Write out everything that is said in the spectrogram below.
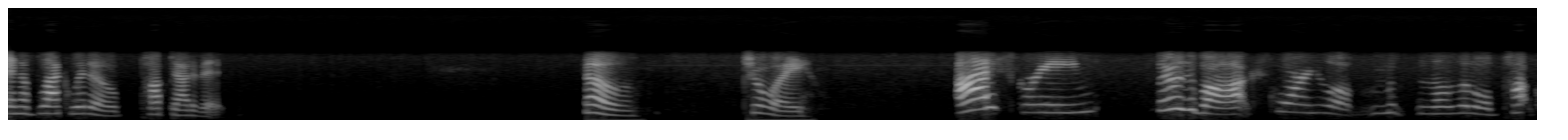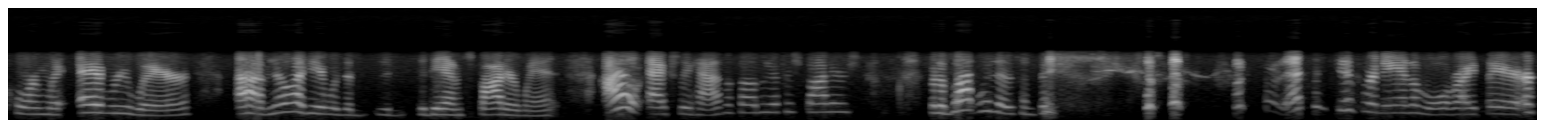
and a black widow popped out of it. Oh, joy. I screamed through the box. Corn, little the little popcorn went everywhere. I have no idea where the, the the damn spider went. I don't actually have a phobia for spiders, but a black widow is something. That's a different animal right there,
